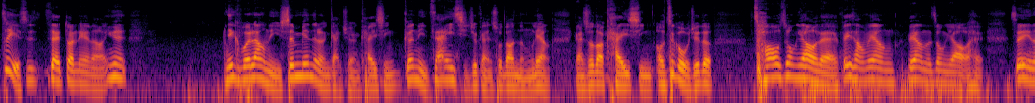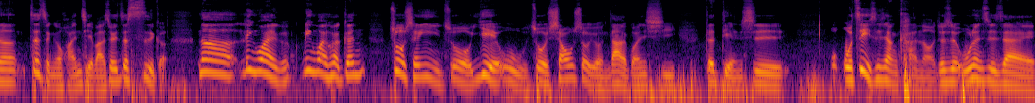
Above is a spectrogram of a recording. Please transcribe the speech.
这也是在锻炼啊，因为。你可不可以让你身边的人感觉很开心？跟你在一起就感受到能量，感受到开心哦。这个我觉得超重要的，非常非常非常的重要哎。所以呢，这整个环节吧，所以这四个。那另外一个，另外一块跟做生意、做业务、做销售有很大的关系的点是，我我自己是这样看哦，就是无论是在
